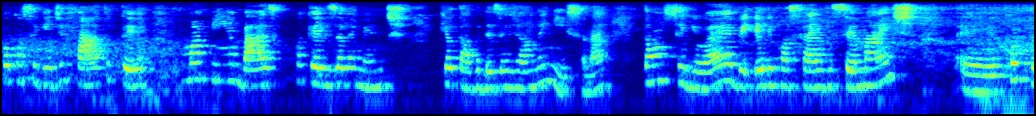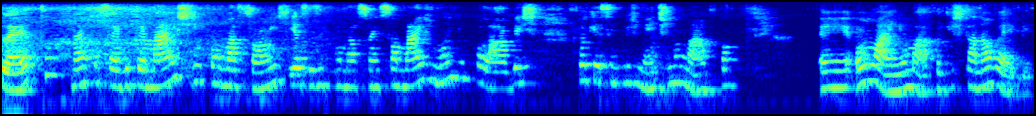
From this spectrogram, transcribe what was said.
vou conseguir de fato ter um mapinha básico com aqueles elementos que eu estava desejando no início, né? Então, o SIG Web, ele consegue ser mais é, completo, né? consegue ter mais informações e essas informações são mais manipuláveis do que simplesmente no mapa é, online, o mapa que está na web.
